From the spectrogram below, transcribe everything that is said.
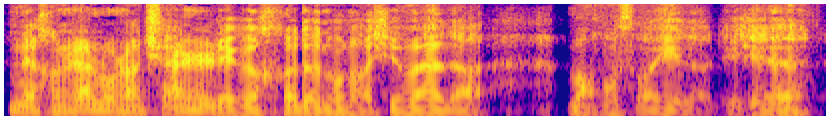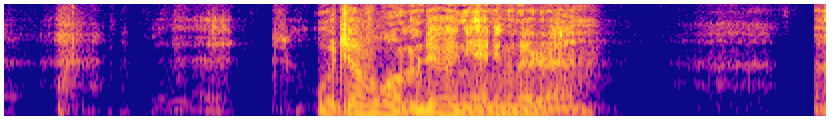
那衡山路上全是这个喝的东倒西歪的、忘乎所以的这些，呃我就是我们这个年龄的人。呃，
